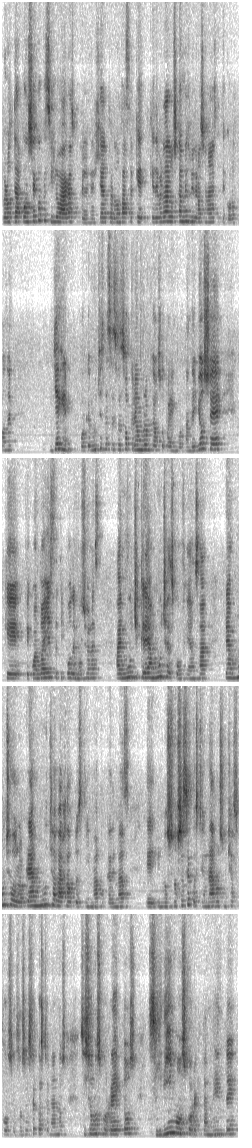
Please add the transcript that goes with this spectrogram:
Pero te aconsejo que sí lo hagas porque la energía del perdón va a hacer que, que de verdad los cambios vibracionales que te corresponden lleguen, porque muchas veces eso crea un bloqueo súper importante. Yo sé que, que, cuando hay este tipo de emociones, hay mucho, crea mucha desconfianza, crea mucho dolor, crea mucha baja autoestima, porque además eh, nos, nos, hace cuestionarnos muchas cosas, nos hace cuestionarnos si somos correctos, si dimos correctamente,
